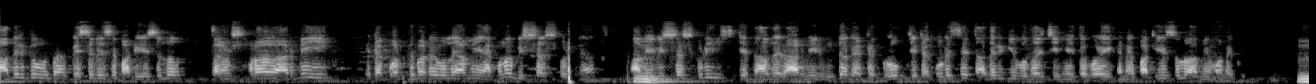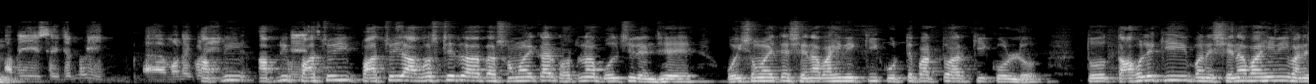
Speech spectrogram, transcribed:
তাদেরকে বেছে বেছে পাঠিয়েছিল। কারণ সারা আর্মি এটা করতে পারে বলে আমি এখনও বিশ্বাস করি না। আমি বিশ্বাস করি যে তাদের আর্মির ভিতরে একটা গ্রুপ যেটা করেছে তাদেরকে বোধ হয় চিহ্নিত করে এখানে পাঠিয়েছিল আমি মনে করি। আমি সেই জন্যই মনে করি আপনি আপনি পাঁচই পাঁচই আগস্টের সময়কার ঘটনা বলছিলেন যে ওই সময়তে সেনাবাহিনী কি করতে পারতো আর কি করল। তো তাহলে কি মানে সেনাবাহিনী মানে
